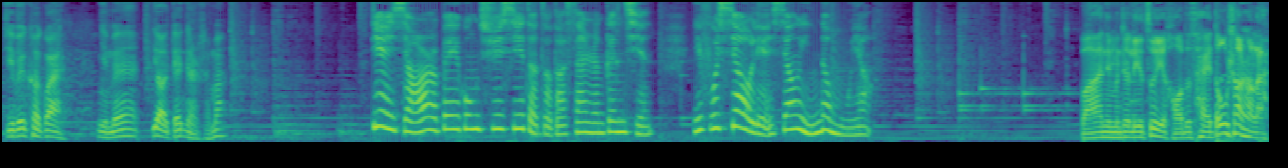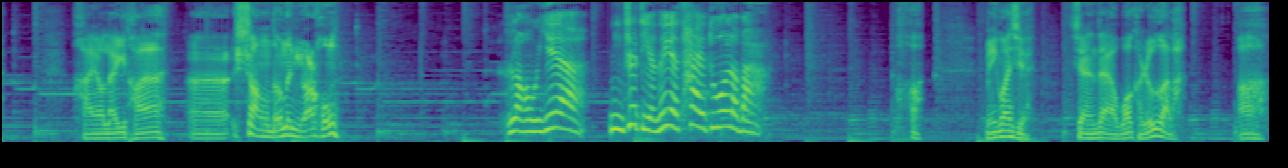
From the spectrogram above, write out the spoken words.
几位客官，你们要点点什么？店小二卑躬屈膝的走到三人跟前，一副笑脸相迎的模样。把你们这里最好的菜都上上来，还要来一坛。呃，上等的女儿红。老爷，你这点的也太多了吧？哈，没关系，现在我可是饿了，啊，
